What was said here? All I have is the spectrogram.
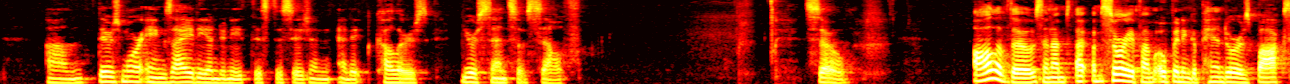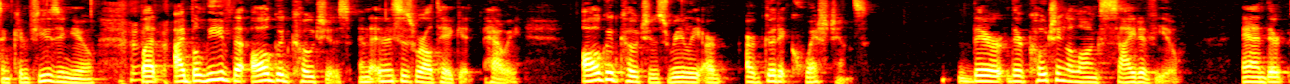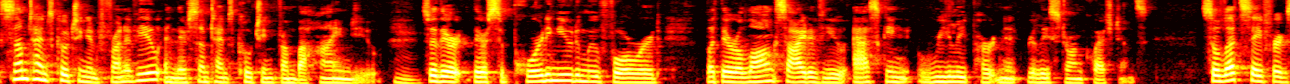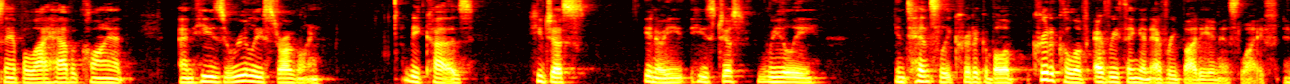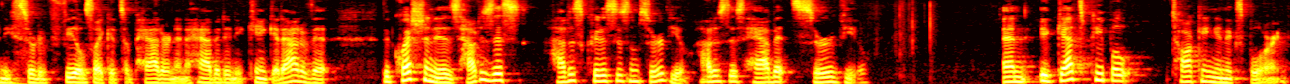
um, there's more anxiety underneath this decision, and it colors your sense of self. So all of those, and I'm, I'm sorry if I'm opening a Pandora's box and confusing you, but I believe that all good coaches, and, and this is where I'll take it, Howie, all good coaches really are, are good at questions. They're, they're coaching alongside of you. And they're sometimes coaching in front of you, and they're sometimes coaching from behind you. Mm. So they're they're supporting you to move forward, but they're alongside of you, asking really pertinent, really strong questions. So let's say, for example, I have a client and he's really struggling because he just, you know, he, he's just really intensely critical of, critical of everything and everybody in his life. And he mm. sort of feels like it's a pattern and a habit and he can't get out of it. The question is, how does this, how does criticism serve you? How does this habit serve you? And it gets people talking and exploring.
